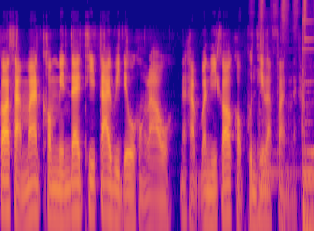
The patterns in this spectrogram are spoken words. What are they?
ก็สามารถคอมเมนต์ได้ที่ใต้วิดีโอของเรานะครับ วันนี้ก็ขอบคุณที่รับฟังนะครับ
